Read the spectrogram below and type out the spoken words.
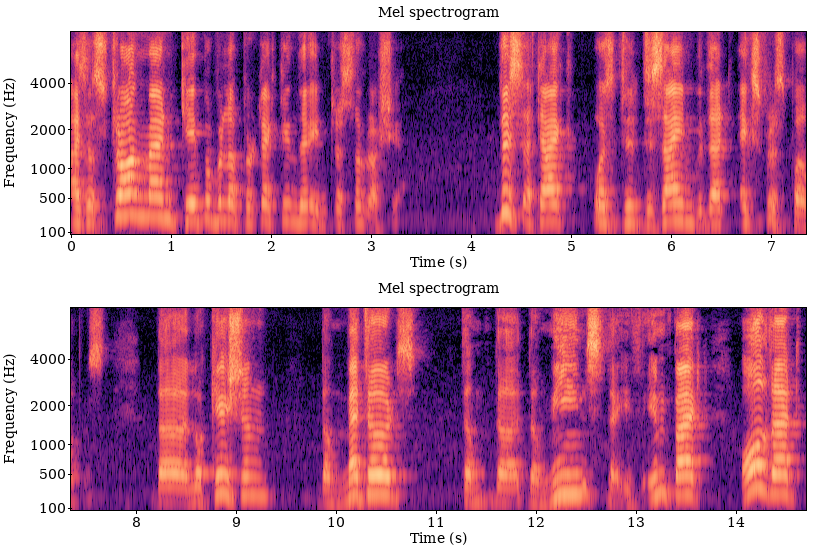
as a strong man capable of protecting the interests of Russia. This attack was designed with that express purpose. The location, the methods, the, the, the means, the impact, all that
